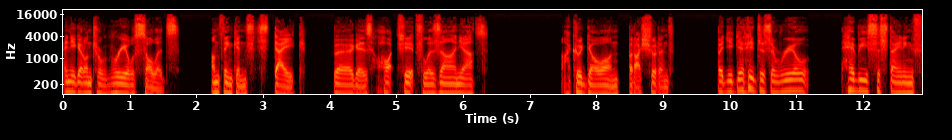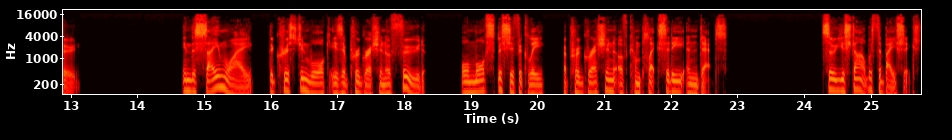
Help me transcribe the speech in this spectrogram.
and you get onto real solids. I'm thinking steak, burgers, hot chips, lasagna, I could go on, but I shouldn't. But you get into some real heavy, sustaining food. In the same way, the Christian walk is a progression of food, or more specifically, a progression of complexity and depth. So you start with the basics.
